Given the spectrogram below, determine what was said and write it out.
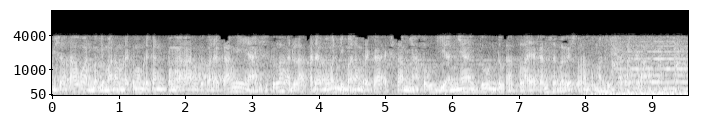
wisatawan. Bagaimana mereka memberikan pengarahan kepada kami. Ya di situlah adalah ada momen di mana mereka eksamnya atau ujiannya itu untuk e, kelayakan sebagai seorang pemandu wisata selam.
